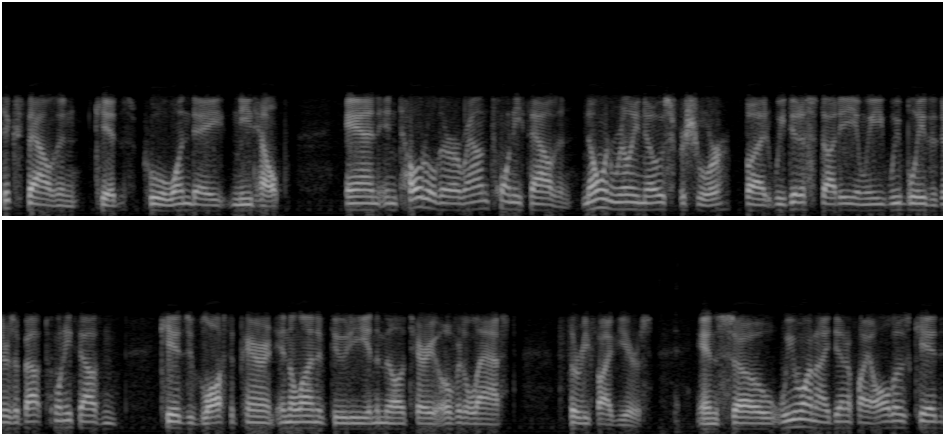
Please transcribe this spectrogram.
6,000 kids who will one day need help. And in total, there are around 20,000. No one really knows for sure, but we did a study, and we, we believe that there's about 20,000 kids who've lost a parent in the line of duty in the military over the last 35 years. And so we want to identify all those kids.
